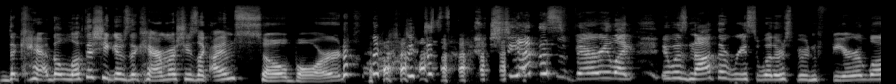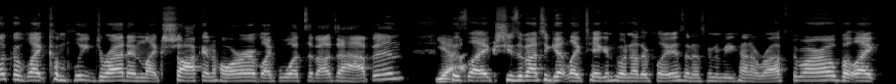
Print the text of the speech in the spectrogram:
The ca- the look that she gives the camera, she's like, I'm so bored. she just she had this very like it was not the Reese Witherspoon fear look of like complete dread and like shock and horror of like what's about to happen yeah, because like she's about to get like taken to another place and it's gonna be kind of rough tomorrow. But like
